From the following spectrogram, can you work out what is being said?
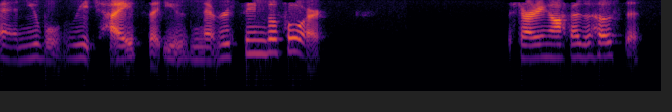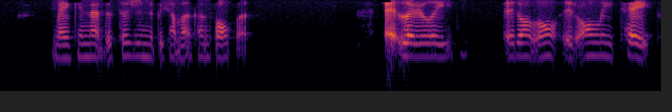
And you will reach heights that you've never seen before. Starting off as a hostess, making that decision to become a consultant. It literally, it, don't, it only takes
